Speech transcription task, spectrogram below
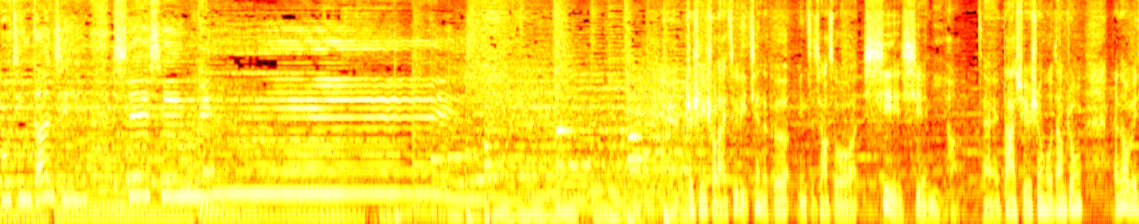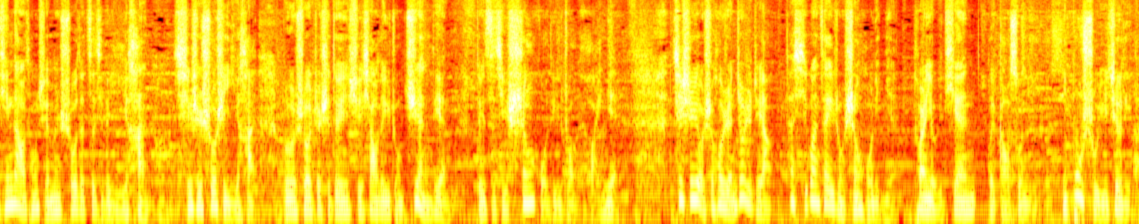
不尽感激，谢谢你。这是一首来自于李健的歌，名字叫做《谢谢你》哈。在大学生活当中，刚才我们听到同学们说的自己的遗憾啊，其实说是遗憾，不如说这是对学校的一种眷恋，对自己生活的一种怀念。其实有时候人就是这样，他习惯在一种生活里面，突然有一天会告诉你，你不属于这里了，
